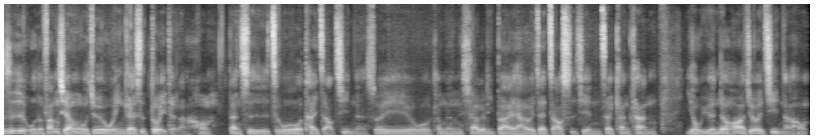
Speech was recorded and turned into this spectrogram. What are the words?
可是我的方向，我觉得我应该是对的啦，哈。但是只不过我太早进了，所以我可能下个礼拜还会再找时间再看看，有缘的话就会进了哈。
